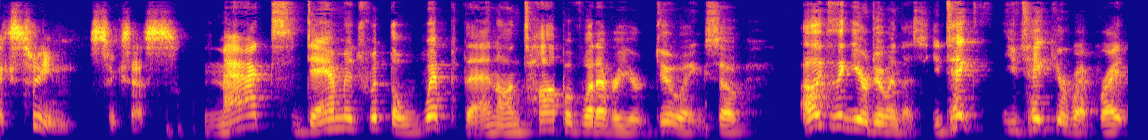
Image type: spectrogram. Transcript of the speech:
extreme success. Max damage with the whip, then on top of whatever you're doing. So I like to think you're doing this. You take you take your whip, right?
